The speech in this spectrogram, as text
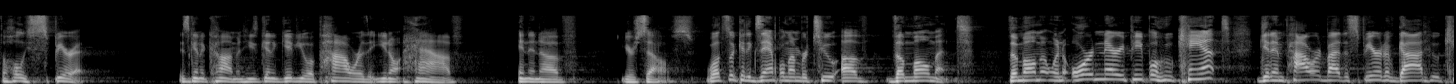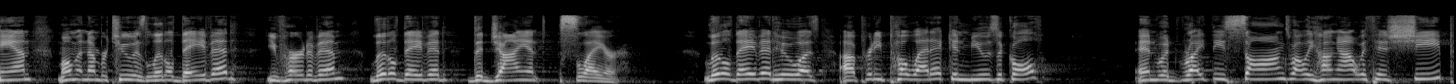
the Holy Spirit is going to come and he's going to give you a power that you don't have in and of yourselves. Well, let's look at example number two of the moment. The moment when ordinary people who can't get empowered by the Spirit of God who can. Moment number two is little David. You've heard of him. Little David, the giant slayer. Little David, who was uh, pretty poetic and musical and would write these songs while he hung out with his sheep.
